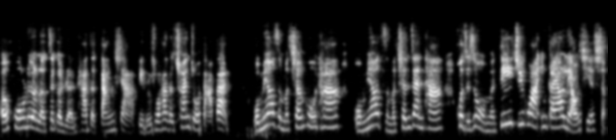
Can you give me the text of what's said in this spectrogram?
而忽略了这个人他的当下，比如说他的穿着打扮，我们要怎么称呼他？我们要怎么称赞他？或者是我们第一句话应该要聊些什么？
